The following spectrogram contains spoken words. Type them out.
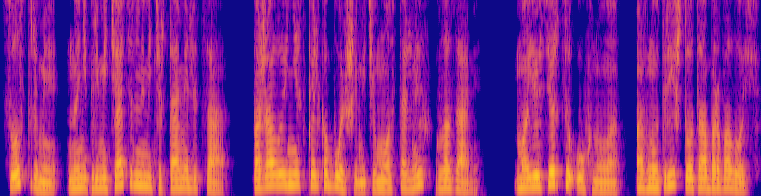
с острыми, но непримечательными чертами лица, пожалуй, несколько большими, чем у остальных, глазами. Мое сердце ухнуло, а внутри что-то оборвалось.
